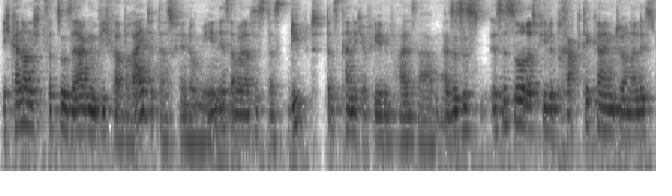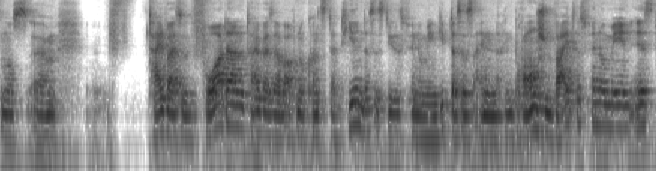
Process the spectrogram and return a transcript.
ich kann noch nichts dazu sagen, wie verbreitet das Phänomen ist, aber dass es das gibt, das kann ich auf jeden Fall sagen. Also es ist, es ist so, dass viele Praktiker im Journalismus ähm, teilweise fordern, teilweise aber auch nur konstatieren, dass es dieses Phänomen gibt, dass es ein, ein branchenweites Phänomen ist.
